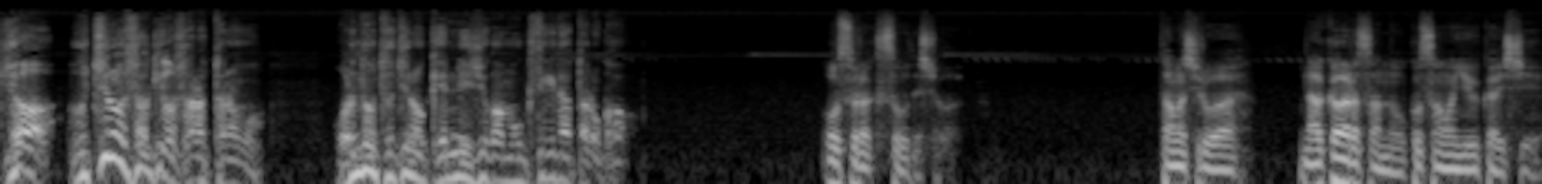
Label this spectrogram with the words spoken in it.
じゃあうちの先をさらったのも俺の土地の権利書が目的だったのか？おそらくそうでしょう。玉城は中原さんのお子さんを誘拐し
